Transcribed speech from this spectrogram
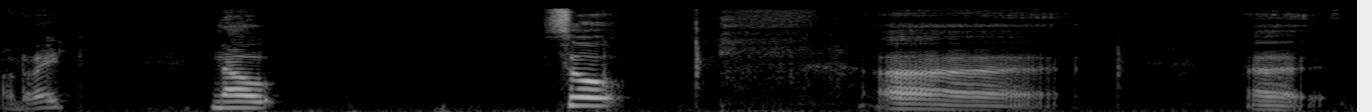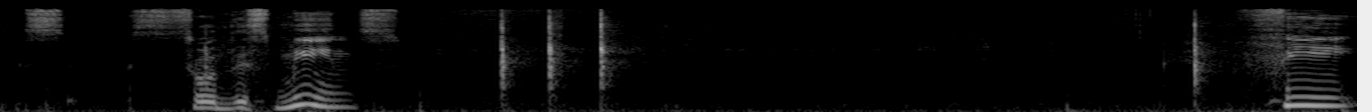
Alright now so uh, uh, so this means phi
